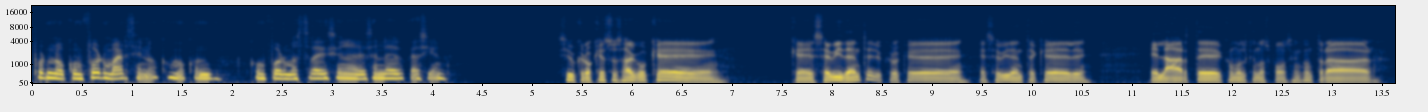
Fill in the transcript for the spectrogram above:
por no conformarse, ¿no? Como con, con formas tradicionales en la educación. Sí, yo creo que eso es algo que, que es evidente. Yo creo que es evidente que el, el arte como el que nos podemos encontrar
